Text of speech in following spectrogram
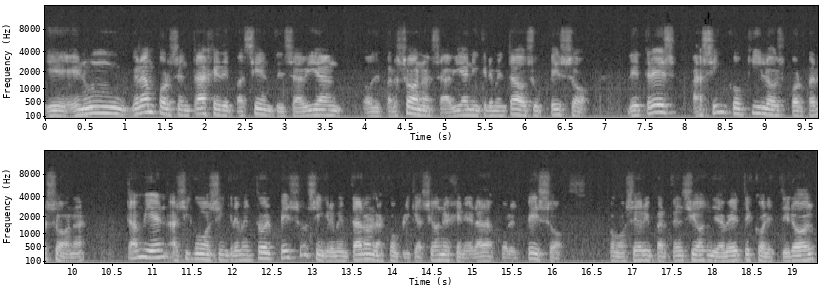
eh, en un gran porcentaje de pacientes habían, o de personas habían incrementado su peso de 3 a 5 kilos por persona, también, así como se incrementó el peso, se incrementaron las complicaciones generadas por el peso, como ser hipertensión, diabetes, colesterol,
